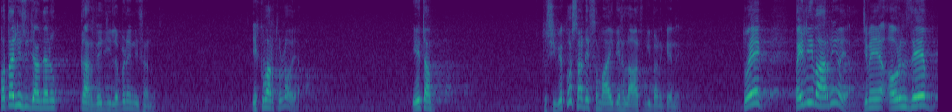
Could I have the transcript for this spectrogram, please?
ਪਤਾ ਹੀ ਨਹੀਂ ਸੀ ਜਾਂਦਿਆਂ ਨੂੰ ਘਰ ਦੇ ਜੀ ਲੱਭਣੇ ਨਹੀਂ ਸਾਨੂੰ। ਇੱਕ ਵਾਰ ਥੋੜਾ ਹੋਇਆ। ਇਹ ਤਾਂ ਤੁਸੀਂ ਵੇਖੋ ਸਾਡੇ ਸਮਾਜ ਦੇ ਹਾਲਾਤ ਕੀ ਬਣ ਗਏ ਨੇ। ਤੋ ਇਹ ਪਹਿਲੀ ਵਾਰ ਨਹੀਂ ਹੋਇਆ। ਜਿਵੇਂ ਔਰੰਗਜ਼ੇਬ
